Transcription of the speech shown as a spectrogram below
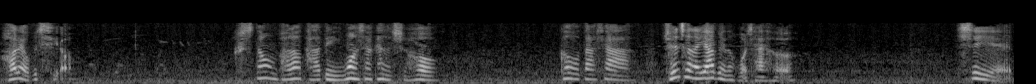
好了不起哦。可是当我们爬到塔顶往下看的时候，高楼大厦全成了压扁的火柴盒，视野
